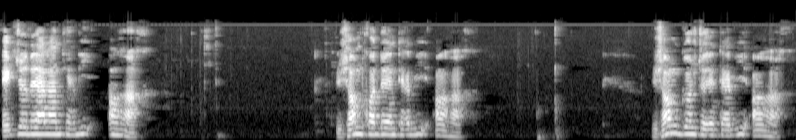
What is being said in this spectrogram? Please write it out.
Exodal interdit en rare. Jambe droite de l'interdit en rare. Jambe gauche de l'interdit en rare.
